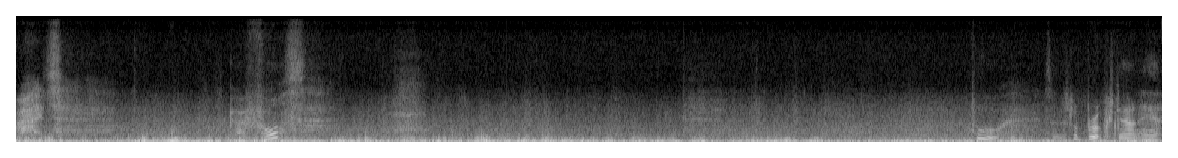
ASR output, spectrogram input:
Right. Go forth. Ooh, there's a little brook down here.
